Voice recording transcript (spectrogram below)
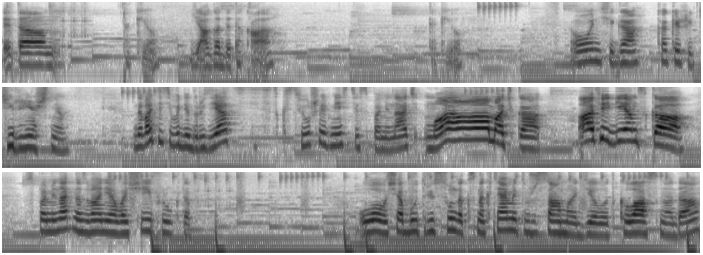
это... Как ее? Ягода такая. Как ее? О, нифига. Как же? Черешня. Давайте сегодня, друзья, с Ксюшей вместе вспоминать... Мамочка! Офигенско! Вспоминать названия овощей и фруктов. О, сейчас будет рисунок с ногтями, то же самое делают. Классно, да?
